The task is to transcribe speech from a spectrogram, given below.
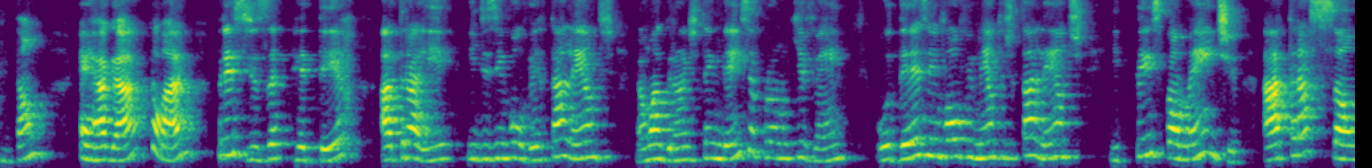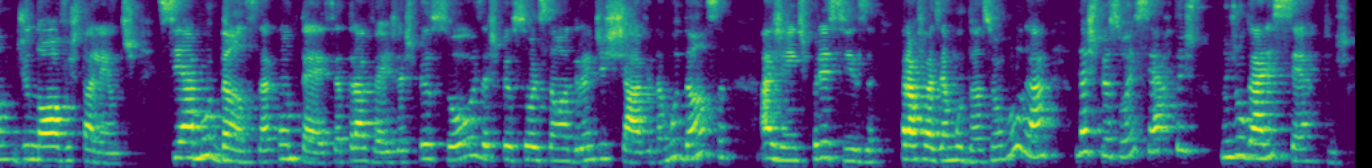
Então, RH, claro, precisa reter, atrair e desenvolver talentos. É uma grande tendência para o ano que vem o desenvolvimento de talentos e principalmente a atração de novos talentos. Se a mudança acontece através das pessoas, as pessoas são a grande chave da mudança, a gente precisa, para fazer a mudança em algum lugar, das pessoas certas nos lugares certos.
